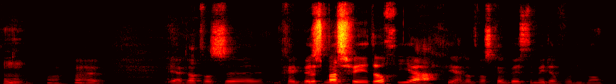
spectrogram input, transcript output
Hm. ja, dat was eh, geen beste... Dat is pasveer, toch? Ja, ja, dat was geen beste middag voor die man.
